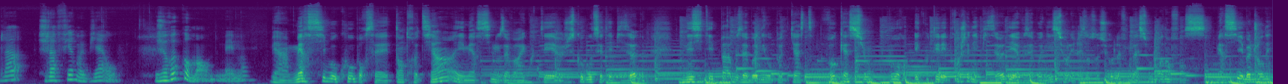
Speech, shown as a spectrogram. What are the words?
Là, je l'affirme bien haut. Je recommande même. Bien, merci beaucoup pour cet entretien et merci de nous avoir écoutés euh, jusqu'au bout de cet épisode. N'hésitez pas à vous abonner au podcast Vocation pour écouter les prochains épisodes et à vous abonner sur les réseaux sociaux de la Fondation Droit d'Enfance. Merci et bonne journée.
